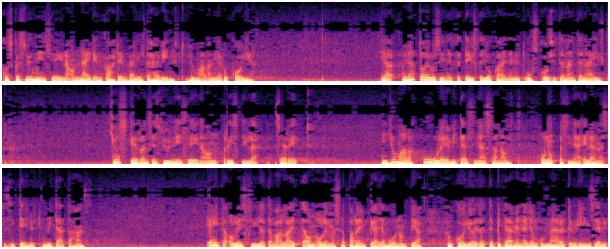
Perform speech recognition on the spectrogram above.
koska synnin seinä on näiden kahden väliltä hävinnyt, Jumalan ja rukoilijan. Ja minä toivoisin, että teistä jokainen nyt uskoisi tämän tänä iltana. Jos kerran se synnin seinä on ristillä säretty, niin Jumala kuulee, mitä sinä sanoit. Olippa sinä elämässäsi tehnyt mitä tahansa. Eikä ole sillä tavalla, että on olemassa parempia ja huonompia rukoilijoita, että pitää mennä jonkun määrätyn ihmisen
